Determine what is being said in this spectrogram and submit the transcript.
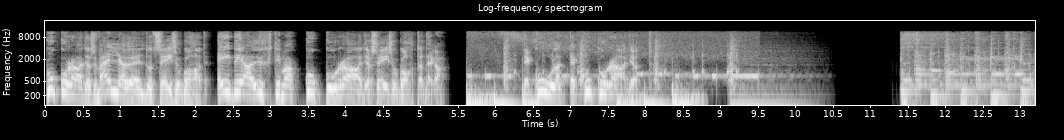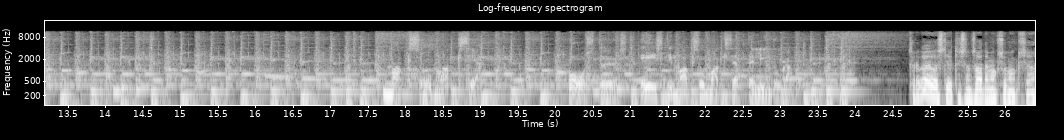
Kuku Raadios välja öeldud seisukohad ei pea ühtima Kuku Raadio seisukohtadega. Te kuulate Kuku Raadiot. Maksumaksja koostöös Eesti Maksumaksjate Liiduga. tere päevast, eetris on saade Maksumaksja,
